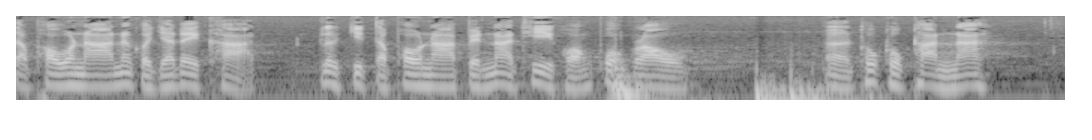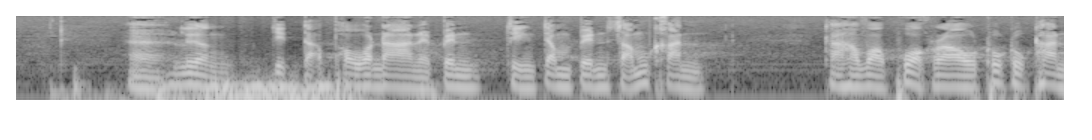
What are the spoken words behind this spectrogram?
ตภาวนานั่นก็จะได้ขาด เรื่องจิตภาวนาเป็นหน้าที่ของพวกเราทุกทุกท่านนะเเรื่องจิตภาวนาเนี่ยเป็นสิ่งจำเป็นสำคัญ ถ้าหากว่าพวกเราทุกๆทท่าน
